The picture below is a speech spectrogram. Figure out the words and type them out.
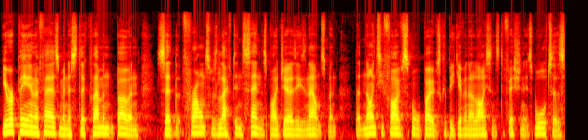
European Affairs Minister Clement Beaune said that France was left incensed by Jersey's announcement that 95 small boats could be given a license to fish in its waters,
